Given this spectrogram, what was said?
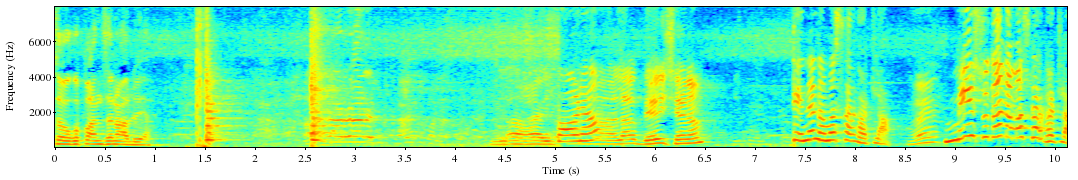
चौघ पाच जण आलोया. पाहुण्या मला बेशरम त्याने नमस्कार घातला? मी सुद्धा नमस्कार घातला.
